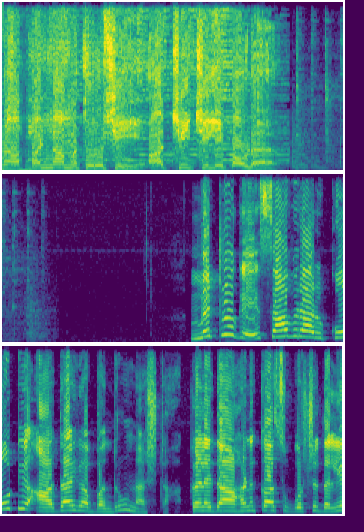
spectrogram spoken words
ಖಾರ ಬಣ್ಣ ಮತ್ತು ರುಚಿ ಆಚಿ ಚಿಲ್ಲಿ ಪೌಡರ್. ಮೆಟ್ರೋಗೆ ಸಾವಿರಾರು ಕೋಟಿ ಆದಾಯ ಬಂದರೂ ನಷ್ಟ. ಕಳೆದ ಹಣಕಾಸು ವರ್ಷದಲ್ಲಿ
